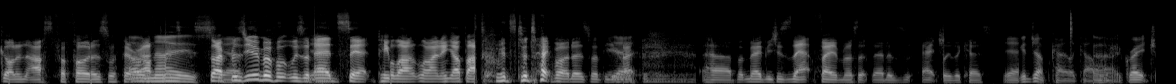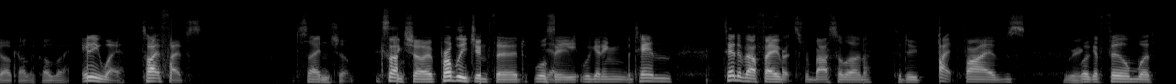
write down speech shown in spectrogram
gone and asked for photos with her Oh, afterwards. nice, So I presume if it was a Yeah. bad set, people aren't lining up afterwards to take photos with you. Yeah. Right? Uh, but maybe she's that famous that that is actually the case. Yeah, good job, Kyla Cobbler. Uh, great job, Carla Colway. Anyway, Tight Fives. And show. exciting show. Probably June 3rd. We'll Yeah. see. We're getting 10, 10 of our favorites from Barcelona to do tight fives. We're, to film with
